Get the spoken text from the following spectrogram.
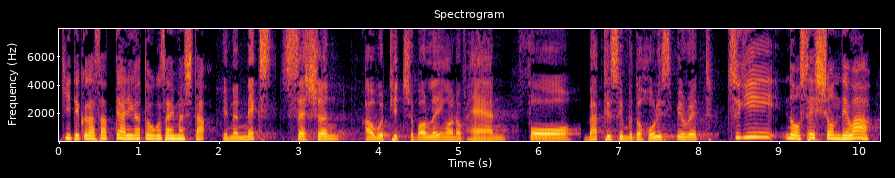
聞いてくださってありがとうございました。In the next session, I will teach about laying on of hand for baptism with the Holy Spirit 次のセッションでは、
